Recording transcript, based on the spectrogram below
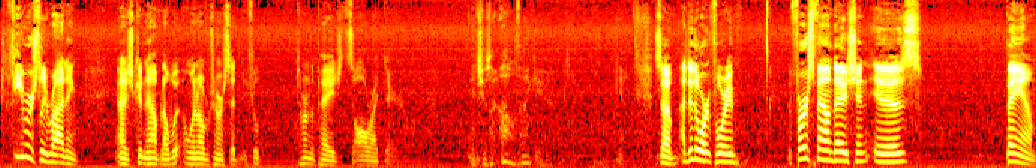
feverishly writing, and I just couldn't help it. I, w- I went over to her and said, "If you'll turn the page, it's all right there." And she was like, "Oh, thank you." Like, yeah. So I did the work for you. The first foundation is, bam,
